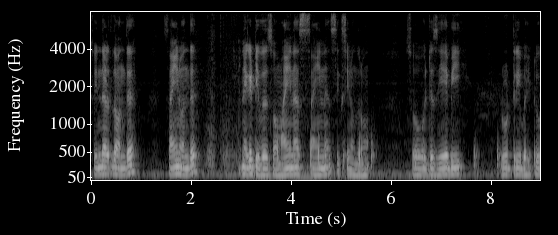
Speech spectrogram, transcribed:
ஸோ இந்த இடத்துல வந்து சைன் வந்து negative so minus sine sixteen வந்துடும் so it is AB root three by two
